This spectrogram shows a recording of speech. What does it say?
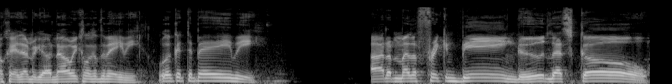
Okay, there we go. Now we can look at the baby. Look at the baby. Out of mother freaking being, dude. Let's go.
